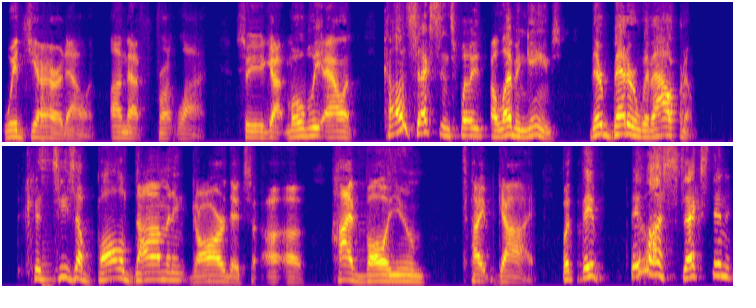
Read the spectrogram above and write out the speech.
with Jarrett Allen on that front line. So you got Mobley, Allen. Collin Sexton's played 11 games. They're better without him because he's a ball dominant guard that's a, a high volume type guy. But they they lost Sexton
